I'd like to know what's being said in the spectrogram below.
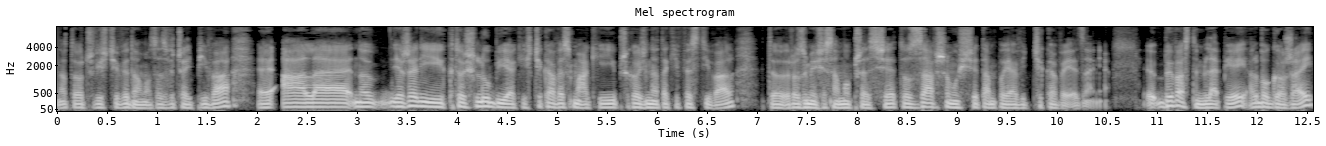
no to oczywiście wiadomo, zazwyczaj piwa, e, ale no, jeżeli ktoś lubi jakieś ciekawe smaki i przychodzi na taki festiwal, to rozumie się samo przez się, to zawsze musi się tam pojawić ciekawe jedzenie. E, bywa z tym lepiej albo gorzej.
